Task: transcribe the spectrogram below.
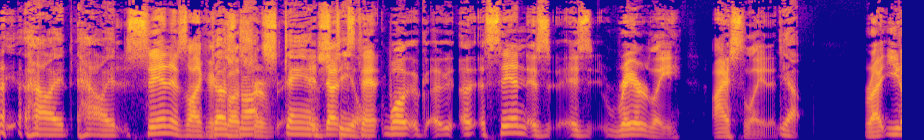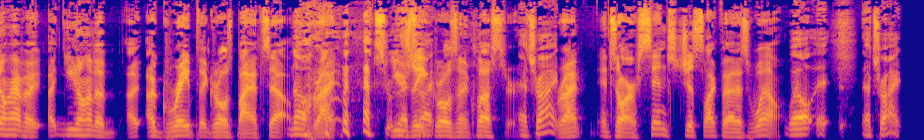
how it how it Sin is like a Does cluster not of- stand it still. stand- well, uh, uh, sin is is rarely isolated. yeah Right. You don't have a you don't have a, a, a grape that grows by itself. No. Right. That's- that's usually right. it grows in a cluster. That's right. Right. And so our sin's just like that as well. well it, that's right.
